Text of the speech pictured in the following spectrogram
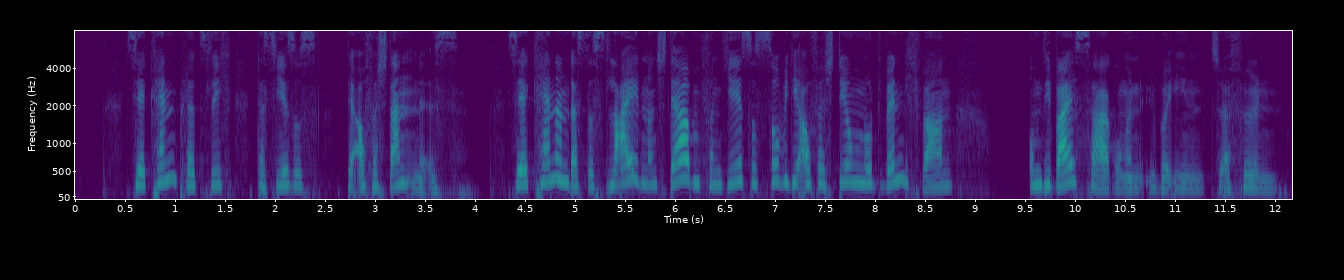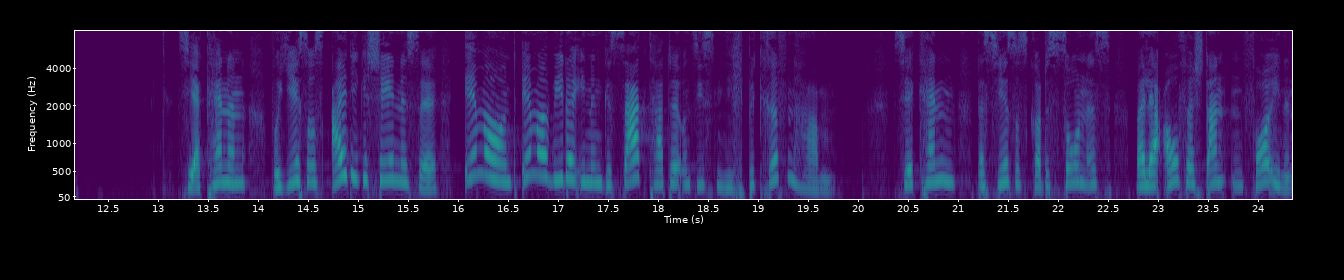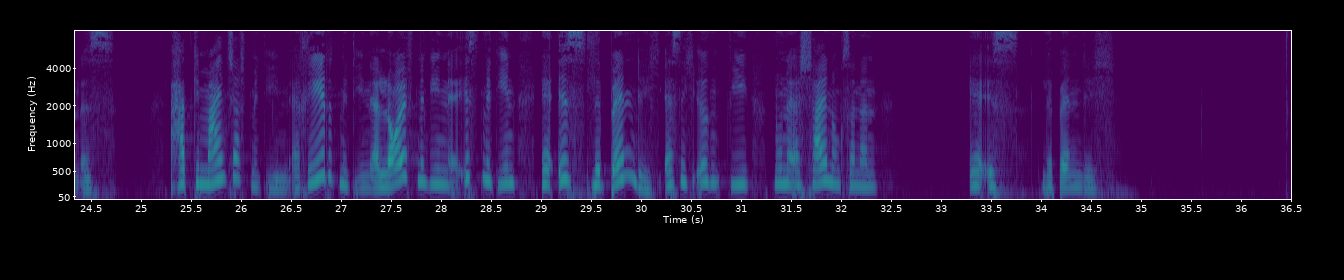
Sie erkennen plötzlich, dass Jesus der Auferstandene ist. Sie erkennen, dass das Leiden und Sterben von Jesus sowie die Auferstehung notwendig waren, um die Weissagungen über ihn zu erfüllen. Sie erkennen, wo Jesus all die Geschehnisse immer und immer wieder ihnen gesagt hatte und sie es nicht begriffen haben. Sie erkennen, dass Jesus Gottes Sohn ist, weil er auferstanden vor ihnen ist. Hat Gemeinschaft mit ihnen, er redet mit ihnen, er läuft mit ihnen, er ist mit ihnen, er ist lebendig. Er ist nicht irgendwie nur eine Erscheinung, sondern er ist lebendig.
